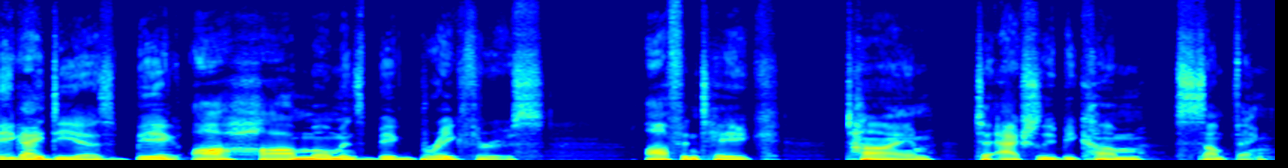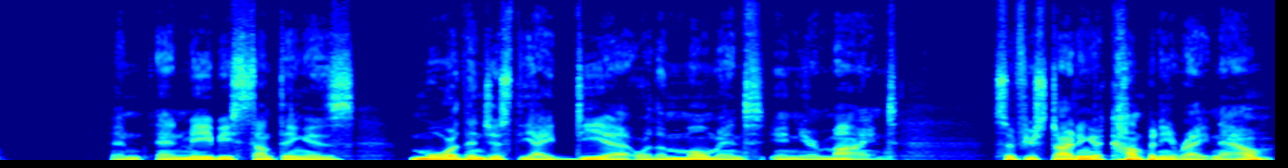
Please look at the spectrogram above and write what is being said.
big ideas, big aha moments, big breakthroughs often take time to actually become something. And, and maybe something is more than just the idea or the moment in your mind. So if you're starting a company right now,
